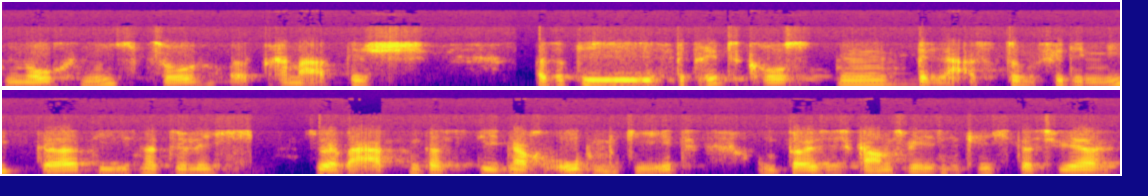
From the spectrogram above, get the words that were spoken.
noch nicht so äh, dramatisch. Also die Betriebskostenbelastung für die Mieter, die ist natürlich zu erwarten, dass die nach oben geht. Und da ist es ganz wesentlich, dass wir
